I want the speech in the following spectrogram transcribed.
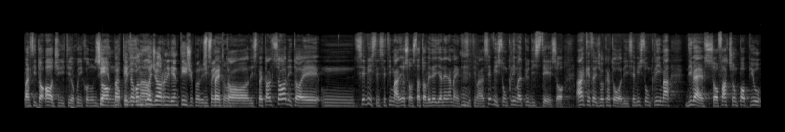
partito oggi di tiro, quindi con un sì, giorno è partito con due giorni di anticipo rispetto, rispetto, rispetto al solito e mh, si è visto in settimana, io sono stato a vedere gli allenamenti mm. in settimana, si è visto un clima più disteso anche tra i giocatori, si è visto un clima diverso, faccio un po' più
